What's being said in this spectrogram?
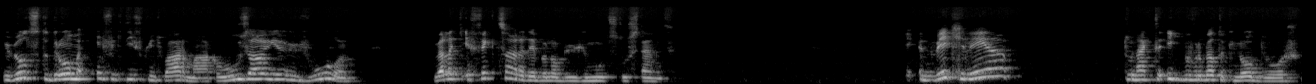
je wildste dromen effectief kunt waarmaken. Hoe zou je je voelen? Welk effect zou dat hebben op je gemoedstoestand? Een week geleden, toen hakte ik bijvoorbeeld de knoop door.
